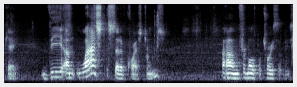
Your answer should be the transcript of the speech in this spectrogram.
Okay. The um, last set of questions, um, for multiple choice at least.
